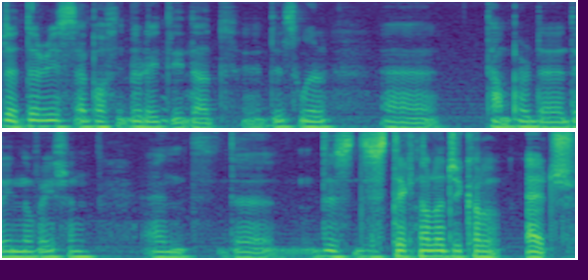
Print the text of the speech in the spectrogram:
th- there is a possibility that uh, this will uh, tamper the, the innovation and the this this technological edge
